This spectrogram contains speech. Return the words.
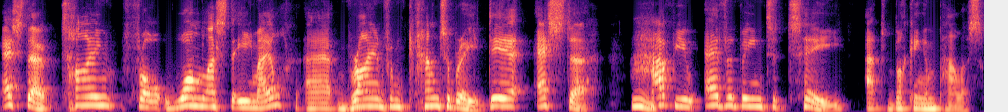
Esther, time for one last email. Uh, Brian from Canterbury. Dear Esther, mm. have you ever been to tea at Buckingham Palace?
